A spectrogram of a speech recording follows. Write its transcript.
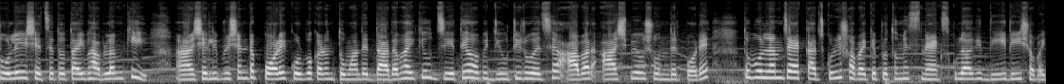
চলে এসেছে, তো তাই ভাবলাম কি সেলিব্রেশনটা পরে করব, কারণ তোমাদের দাদাভাইকেও যেতে হবে, ডিউটি রয়েছে, আবার আসবেও সন্ধ্যের পরে। তো বললাম যে এক কাজ করি, সবাইকে প্রথমে স্ন্যাক্সগুলো আগে দিয়ে দিই, সবাই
